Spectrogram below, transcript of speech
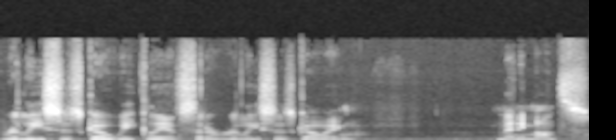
releases go weekly instead of releases going many months.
